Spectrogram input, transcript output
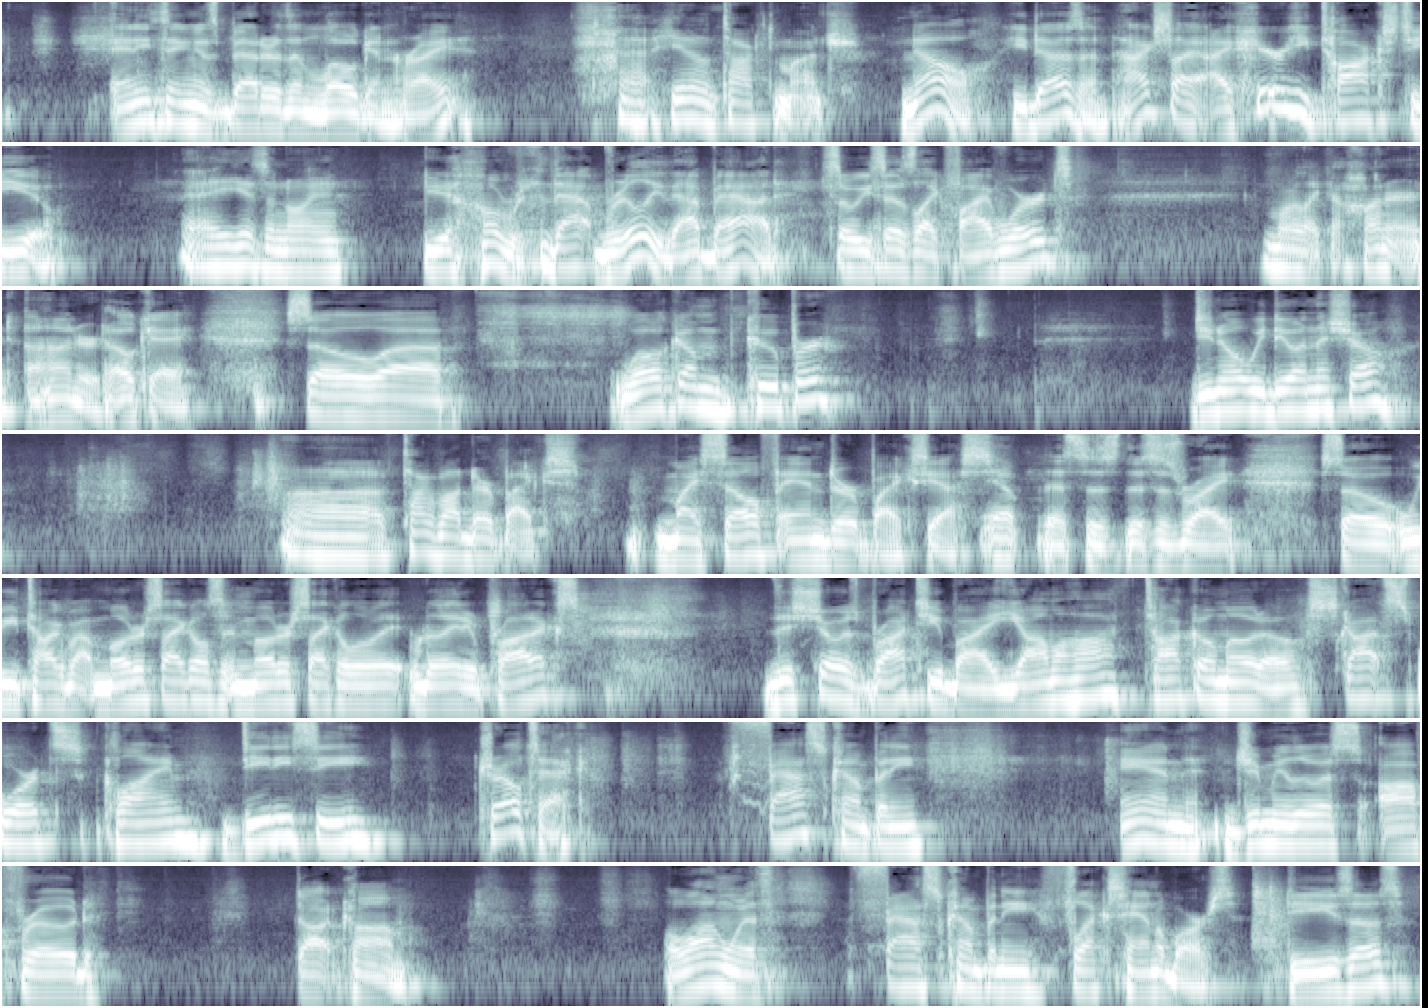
anything is better than Logan, right? he don't talk too much. No, he doesn't. Actually, I hear he talks to you. Yeah, he gets annoying. You know, that really that bad. So he says like five words? More like a hundred. A hundred. Okay. So uh welcome, Cooper. Do you know what we do on this show? Uh, talk about dirt bikes. Myself and dirt bikes, yes. Yep. This is this is right. So we talk about motorcycles and motorcycle related products. This show is brought to you by Yamaha, Taco Moto, Scott Sports, Klim, DDC, Trail Tech, Fasst Company, and Jimmy Lewis Offroad.com, along with Fasst Company Flexx handlebars. Do you use those?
